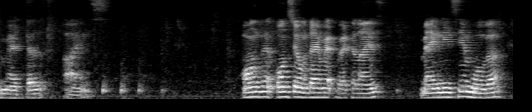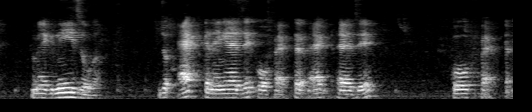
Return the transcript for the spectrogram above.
मेटल आयंस कौन कौन से होंगे मेटल आयंस मैग्नीशियम होगा मैग्नीज होगा। जो एक्ट करेंगे as a cofactor act as a cofactor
